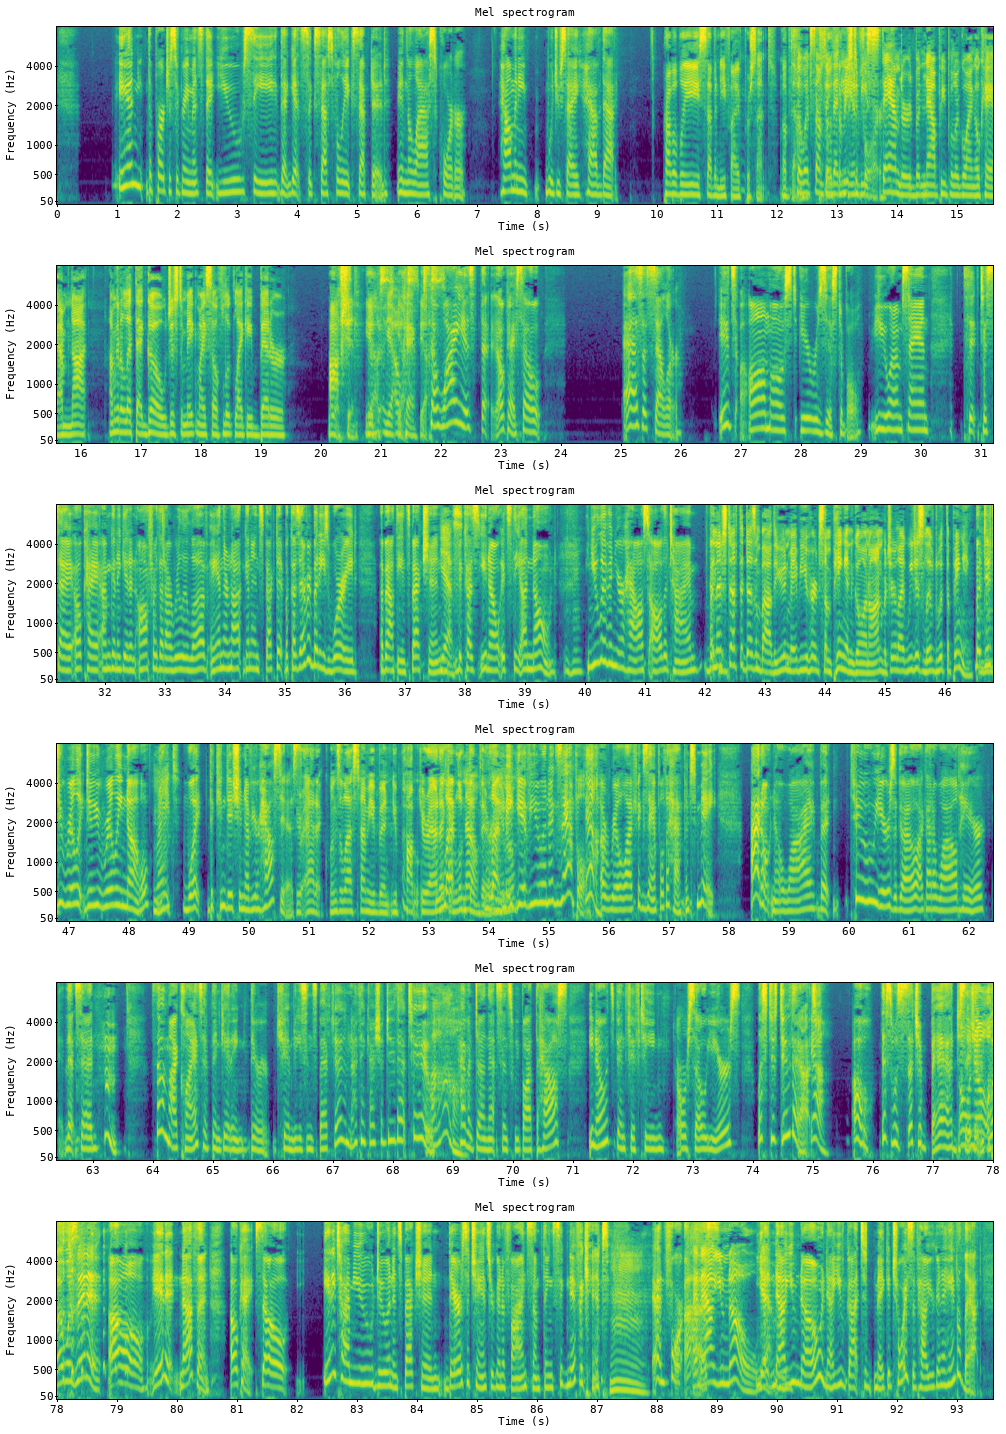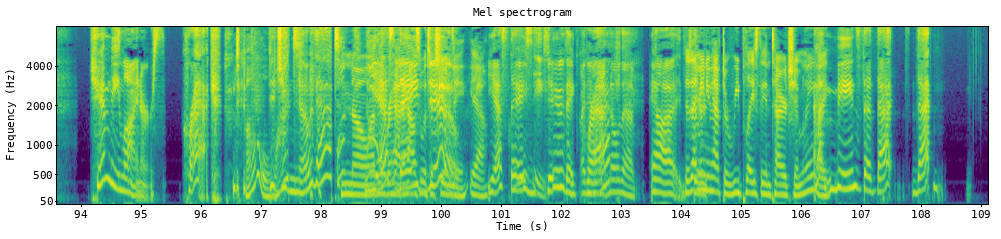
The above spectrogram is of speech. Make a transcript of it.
In the purchase agreements that you see that get successfully accepted in the last quarter, how many would you say have that Probably 75% of them. So it's something So that used to be four. standard, but now people are going, okay, I'm not, I'm going to let that go just to make myself look like a better option. Yes. Yeah. Okay. yes. So why is that? Okay, so as a seller, it's almost irresistible. You know what I'm saying? To, to say, okay, I'm going to get an offer that I really love and they're not going to inspect it because everybody's worried about the inspection. Yes. Because, you know, it's the unknown. Mm-hmm. You live in your house all the time. But, and there's stuff that doesn't bother you, and maybe you heard some pinging going on, but you're like, we just lived with the pinging. but did mm-hmm. you really, do you really know mm-hmm. Right. what the condition of your house is? Your attic. When's the last time you've been you popped your attic Let- and looked no, up there? Let me know? give you an example. Yeah. A real life example that happened to me. I don't know why, but two years ago, I got a wild hair that said, hmm, some of my clients have been getting their chimneys inspected, and I think I should do that too. Ah. Haven't done that since we bought the house. You know, it's been 15 or so years. Let's just do that. Yeah. Oh, this was such a bad Oh, decision. no. What was in it? Oh, in it, nothing. Okay, so anytime you do an inspection, there's a chance you're going to find something significant. And for us. And now you know. yeah, now you know, and now you've got to make a choice of how you're going to handle that. Chimney liners crack. did, Oh, did you know that? No, I've never had a house with do. a chimney. Yeah. Yes, they Crazy. do. They crack. I did not know that. Uh, Does that mean you have to replace the entire chimney? That Like, means that that that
